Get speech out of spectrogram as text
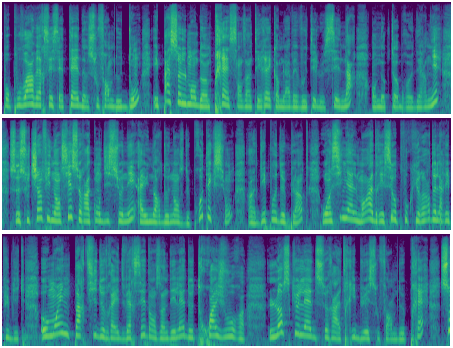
pour pouvoir verser cette aide sous forme de don et pas seulement d'un prêt sans intérêt comme l'avait voté le Sénat en octobre dernier. Ce soutien financier sera conditionné à une ordonnance de protection, un dépôt de plainte ou un signalement adressé au procureur de la République. Au moins une partie devra être versée dans un délai de trois jours. Lorsque l'aide sera attribuée sous forme de prêt, son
